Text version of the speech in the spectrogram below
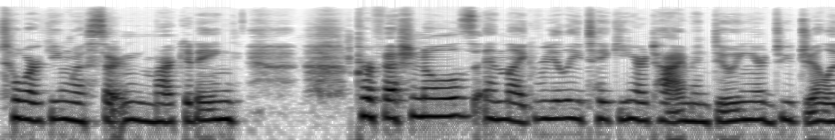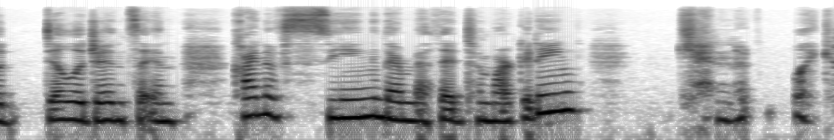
to working with certain marketing professionals and like really taking your time and doing your due diligence and kind of seeing their method to marketing can like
